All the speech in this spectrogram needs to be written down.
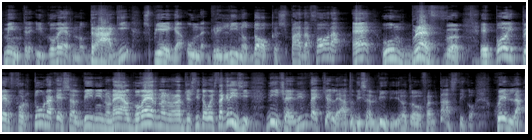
mentre il governo Draghi spiega un grillino doc spada fora è un bluff e poi per fortuna che Salvini non è al governo e non ha gestito questa crisi, dice il vecchio alleato di Salvini, io lo trovo fantastico, quella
